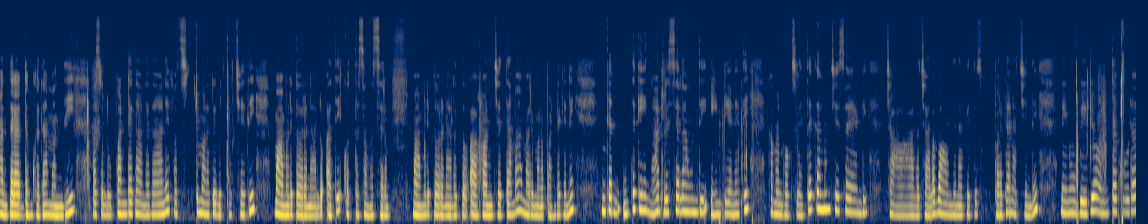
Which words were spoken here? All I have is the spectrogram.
అంతరార్థం కదా మంది. అసలు పండగ అనగానే ఫస్ట్ మనకి గుర్తొచ్చేది మామిడి తోరణాలు. అది కొత్త సంవత్సరం. మామిడి తోరణాలతో ఆహ్వానించేద్దామా? మరి మన పండగని. ఇంకా ఇంతకీ నా డ్రెస్ ఎలా ఉంది? ఏంటి అనేది కమెంట్ బాక్స్లో అయితే కమెంట్ చేసేయండి. చాలా చాలా బాగుంది. నాకైతే సూపర్గా నచ్చింది. నేను వీడియో అంతా కూడా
